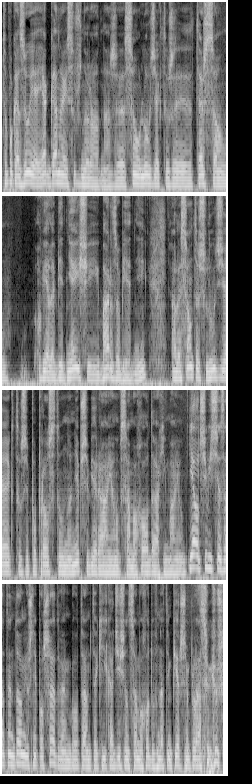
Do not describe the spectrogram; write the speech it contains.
to pokazuje, jak Gana jest różnorodna, że są ludzie, którzy też są o wiele biedniejsi i bardzo biedni, ale są też ludzie, którzy po prostu no, nie przybierają w samochodach i mają... Ja oczywiście za ten dom już nie poszedłem, bo tam te kilkadziesiąt samochodów na tym pierwszym placu już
